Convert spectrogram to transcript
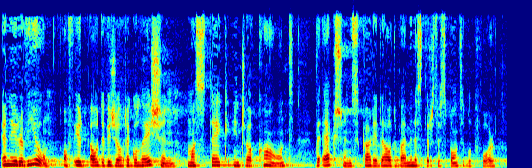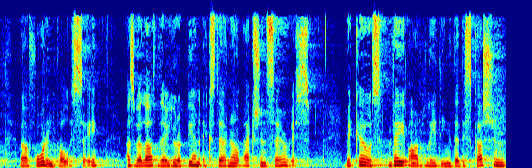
Any review of audiovisual regulation must take into account the actions carried out by ministers responsible for uh, foreign policy, as well as the European External Action Service because they are leading the discussion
